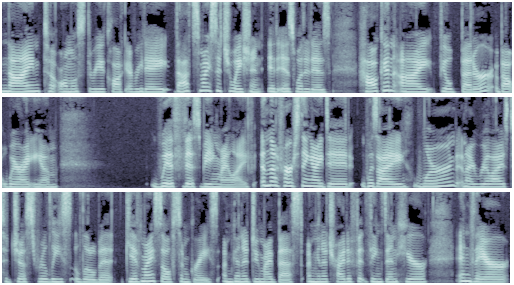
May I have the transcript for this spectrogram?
nine to almost three o'clock every day. That's my situation. It is what it is. How can I feel better about where I am? with this being my life. And the first thing I did was I learned and I realized to just release a little bit, give myself some grace. I'm going to do my best. I'm going to try to fit things in here and there.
